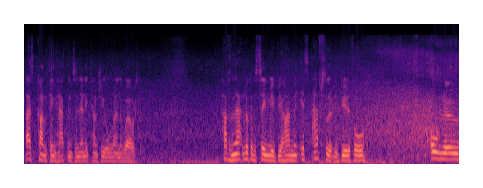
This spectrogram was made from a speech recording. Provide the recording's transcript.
that kind of thing happens in any country all around the world. Other than that, look at the scenery behind me. It's absolutely beautiful. All new.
